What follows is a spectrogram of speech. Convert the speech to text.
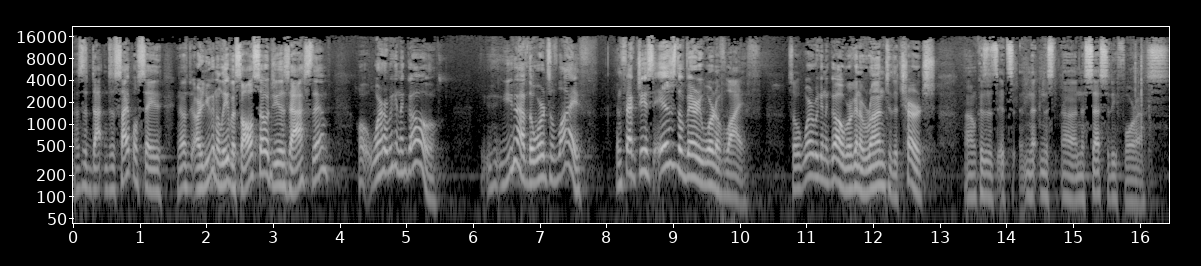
As the disciples say, you know, Are you going to leave us also? Jesus asked them. Well, where are we going to go? You have the words of life. In fact, Jesus is the very word of life. So, where are we going to go? We're going to run to the church because um, it's, it's a uh, necessity for us.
